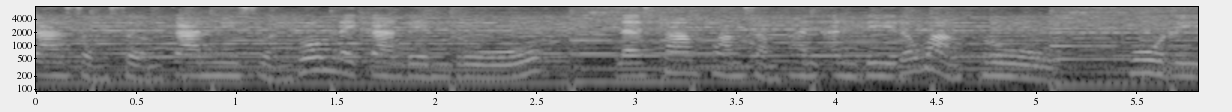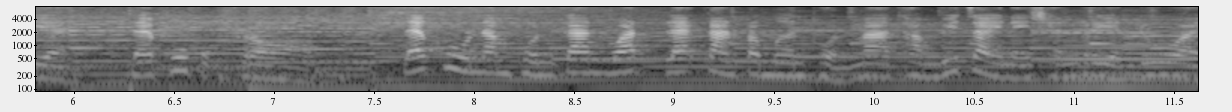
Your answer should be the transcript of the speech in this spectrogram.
การส่งเสริมการมีส่วนร่วมในการเรียนรู้ และสร้างความสัมพันธ์อันดีระหว่างครู ผู้เรียน และผู้ปกครอง และครูนำผลการวัดและการประเมินผลมาทำวิจัยในชั้นเรียนด้วย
